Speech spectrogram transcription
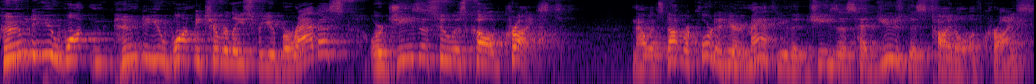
"Whom do you want whom do you want me to release for you, Barabbas or Jesus who is called Christ?" Now it's not recorded here in Matthew that Jesus had used this title of Christ,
